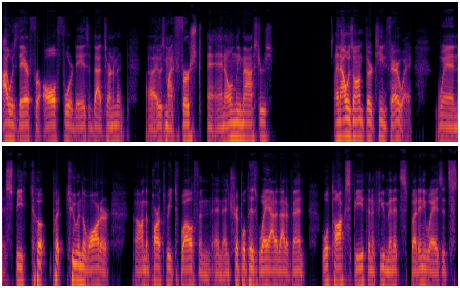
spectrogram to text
I was there for all four days of that tournament. Uh, it was my first and only Masters, and I was on 13 fairway when Spieth took put two in the water on the par three 12th and, and and tripled his way out of that event. We'll talk Spieth in a few minutes, but anyways, it's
